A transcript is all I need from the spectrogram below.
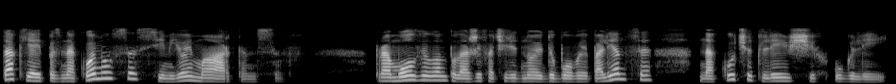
так я и познакомился с семьей Мартенсов. Промолвил он, положив очередное дубовое поленце на кучу тлеющих углей.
